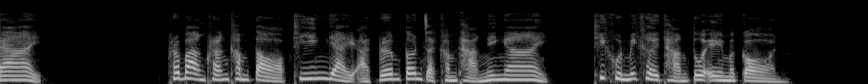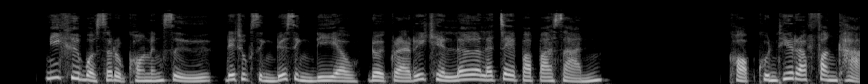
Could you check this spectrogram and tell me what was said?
ได้เพราะบางครั้งคำตอบที่ยิ่งใหญ่อาจเริ่มต้นจากคำถามง่ายๆ ที่คุณไม่เคยถามตัวเองมาก่อน นี่คือบทสรุปของหนังสือ ได้ทุกสิ่งด้วยสิ่งเดียว โดยแกรรี่ เคลเลอร์ และเจปาปาสัน ขอบคุณที่รับฟังค่ะ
